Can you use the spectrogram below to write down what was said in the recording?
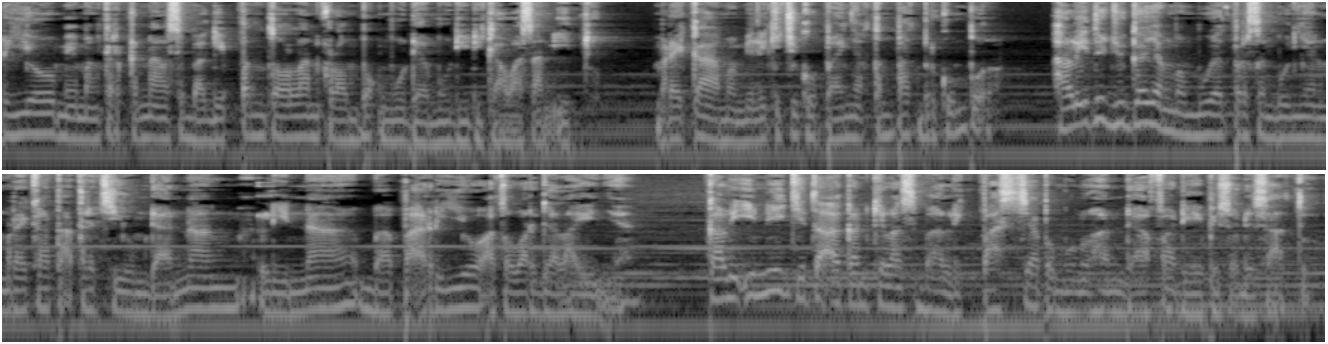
Rio memang terkenal sebagai pentolan kelompok muda-mudi di kawasan itu. Mereka memiliki cukup banyak tempat berkumpul. Hal itu juga yang membuat persembunyian mereka tak tercium Danang, Lina, Bapak Rio atau warga lainnya. Kali ini kita akan kilas balik pasca pembunuhan Dava di episode 1.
